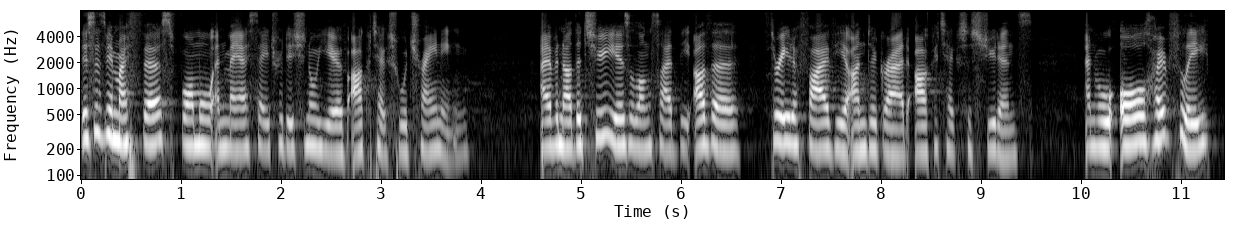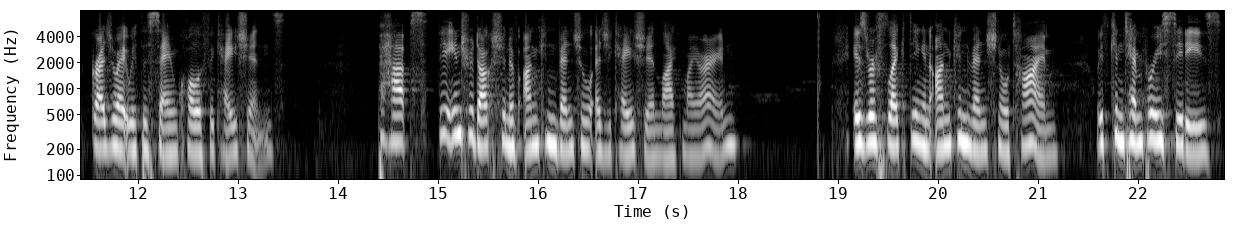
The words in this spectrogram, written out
This has been my first formal and, may I say, traditional year of architectural training. I have another two years alongside the other three to five year undergrad architecture students, and we will all hopefully graduate with the same qualifications. Perhaps the introduction of unconventional education, like my own, is reflecting an unconventional time, with contemporary cities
